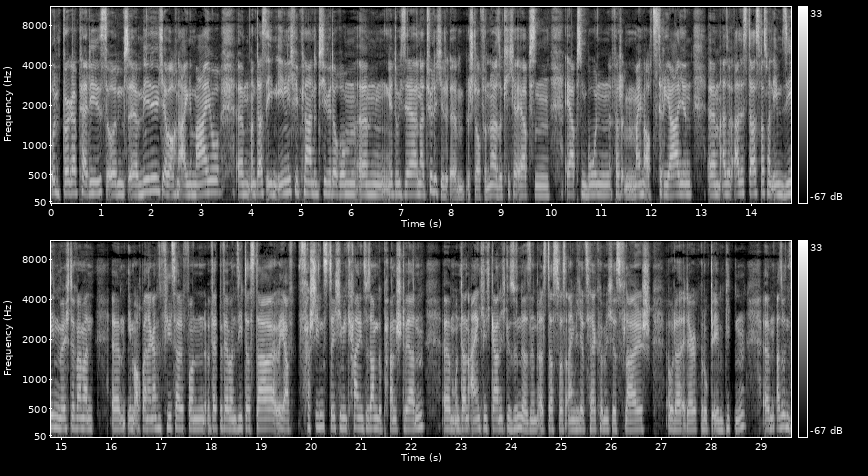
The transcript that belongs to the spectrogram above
und Burger Patties und äh, Milch, aber auch eine eigene Mayo ähm, und das eben ähnlich wie Planet hier wiederum ähm, durch sehr natürliche ähm, Stoffe, ne? also Kichererbsen, Erbsenbohnen, manchmal auch Cerealien, ähm, also alles das, was man eben sehen möchte, weil man ähm, eben auch bei einer ganzen Vielzahl von Wettbewerbern sieht, dass da ja verschiedenste Chemikalien zusammengepanscht werden ähm, und dann eigentlich gar nicht gesünder sind als das, was eigentlich als herkömmliches Fleisch oder Dairy-Produkte eben bieten. Ähm, also in,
